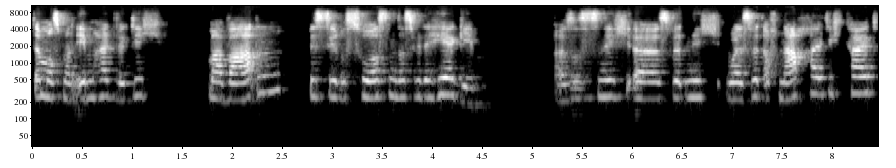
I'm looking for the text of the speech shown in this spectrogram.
da muss man eben halt wirklich mal warten, bis die Ressourcen das wieder hergeben. Also es ist nicht, äh, es wird nicht, oder es wird auf Nachhaltigkeit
